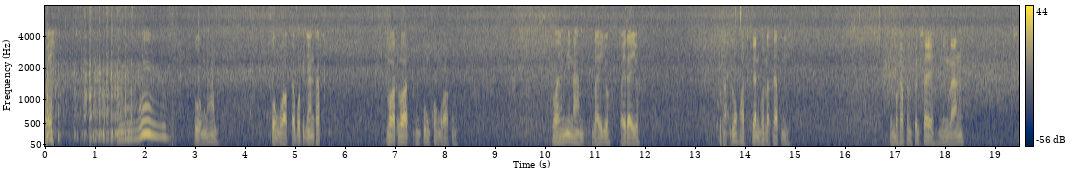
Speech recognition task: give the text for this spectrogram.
ฮ้ยโอ้ยตัวงามฟงออกแต่ว่าเป็นยังครับ รอดรอดมันกุ้งฟงออกนี่เพราะว่ายังมีน้ำไหลอยู่ไปได้อยู่พูดนะลงหอดเคลื่อนผลละครับนี่เห็นไหมครับเป็นเพื่อนใส่หนึ่งหลังส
